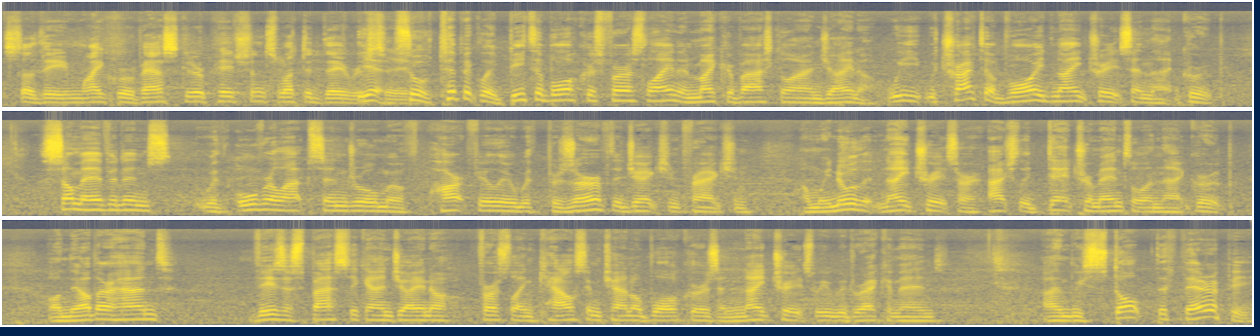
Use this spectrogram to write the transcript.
So the microvascular patients, what did they receive? Yeah, so typically beta blockers first line and microvascular angina. We, we try to avoid nitrates in that group some evidence with overlap syndrome of heart failure with preserved ejection fraction, and we know that nitrates are actually detrimental in that group. On the other hand, vasospastic angina, first line calcium channel blockers, and nitrates we would recommend. And we stop the therapy.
